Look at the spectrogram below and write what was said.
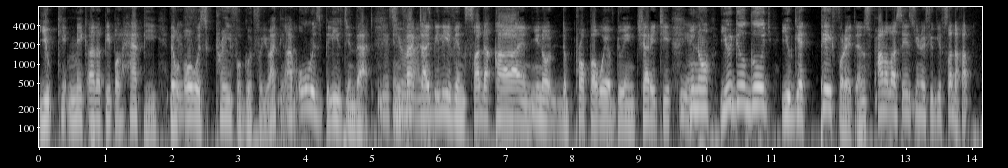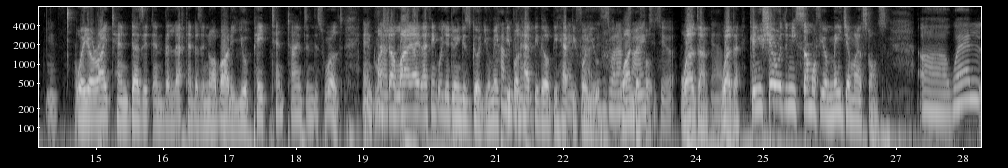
you can make other people happy. They will Yes. always pray for good for you. I think I've always believed in that. Yes, in fact, right. I believe in sadaqah and, you know, the proper way of doing charity. You know, you do good, you get paid for it. And subhanAllah says, you know, if you give sadaqah, Yes. Where your right hand does it and the left hand doesn't know about it, you're paid 10 times in this world. And Exactly. mashallah, I, I think what you're doing is good. You make people happy, they'll be happy for you. This is what I'm Wonderful. trying to do. Well done. Yeah. Well done. Can you share with me some of your major milestones? Uh, well,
